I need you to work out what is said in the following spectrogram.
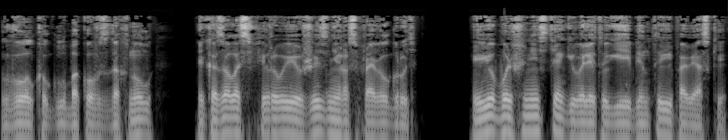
Волк глубоко вздохнул и, казалось, впервые в жизни расправил грудь. Ее больше не стягивали тугие бинты и повязки.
